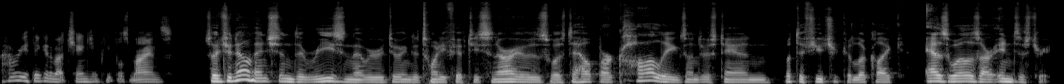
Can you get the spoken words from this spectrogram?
how are you thinking about changing people's minds? So Janelle mentioned the reason that we were doing the 2050 scenarios was to help our colleagues understand what the future could look like, as well as our industry.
